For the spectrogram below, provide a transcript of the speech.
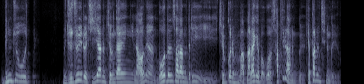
민주, 민주주의를 지지하는 정당이 나오면 모든 사람들이 정권을 만만하게 보고 삽질을 하는 거예요. 개판을 치는 거예요.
